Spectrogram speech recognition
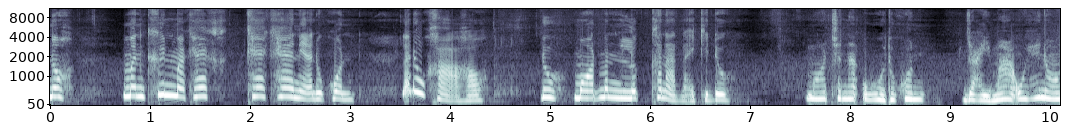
เนอะมันขึ้นมาแค่ แค่แค่เนี้ยทุกคน แล้วดูขาเขา ดูมอสมันลึกขนาดไหนคิดดู มอสชนะโอ้โหทุกคนใหญ่มากโอ้ยให้น้อง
